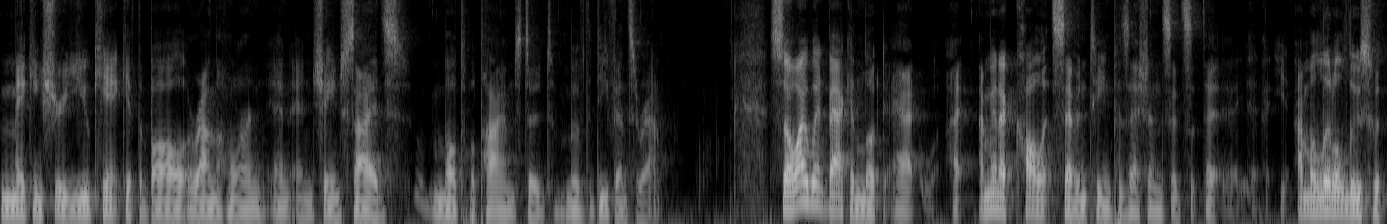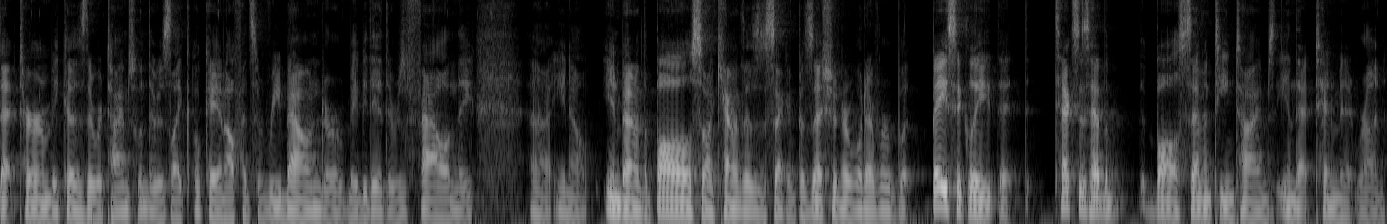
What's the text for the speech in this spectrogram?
making sure you can't get the ball around the horn and, and change sides multiple times to, to move the defense around. So I went back and looked at. I, am going to call it 17 possessions. It's uh, I'm a little loose with that term because there were times when there was like okay an offensive rebound or maybe they, there was a foul and they uh, you know inbounded the ball, so I counted as a second possession or whatever. But basically, that Texas had the ball 17 times in that 10 minute run,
